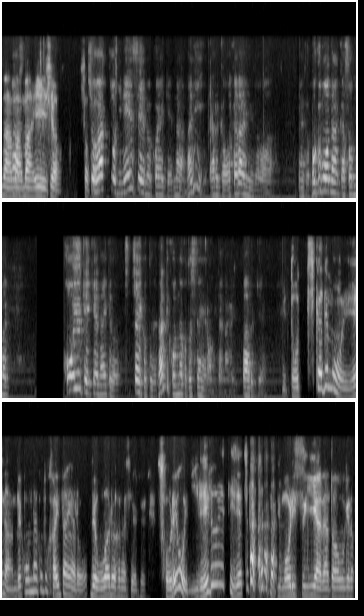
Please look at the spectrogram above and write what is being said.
まあまあまあいいでしょう。そ小こ。学校2年生の子やけんな、何やるかわからんいうのは、なんか僕もなんかそんな、こういう経験はないけど、ちっちゃいことで、なんでこんなことしたんやろみたいなのがいっぱいあるけん。どっちかでもええなんでこんなこと書いたんやろ？で終わる話やけど、それを入れるって、ちょっとちょっと 盛りすぎやなとは思うけど、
